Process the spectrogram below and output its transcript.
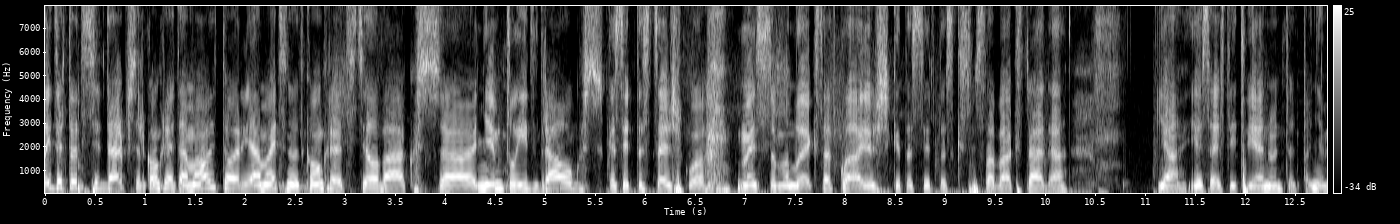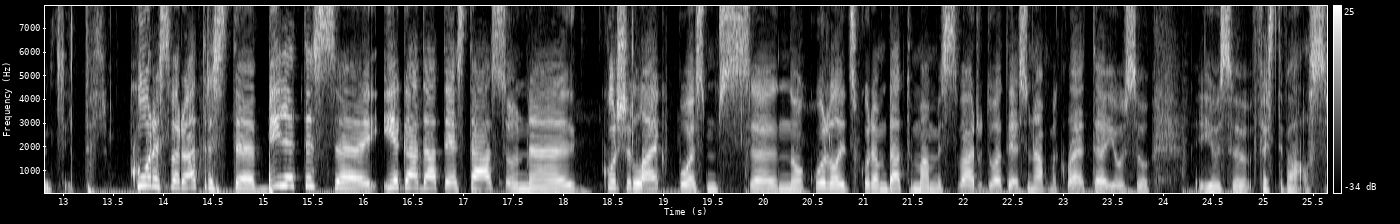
līdz ar to tas ir darbs ar konkrētām auditorijām, aicinot konkrētus cilvēkus, uh, ņemt līdzi draugus, kas ir tas ceļš, ko mēs esam, man liekas, atklājuši, ka tas ir tas, kas vislabāk strādā. Jā, iesaistīt vienu un tad paņemt citus kur es varu atrast eh, biļetes, eh, iegādāties tās un eh, kurš ir laika posms, no kura līdz kuram datumam es varu doties un apmeklēt jūsu, jūsu festivālus?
